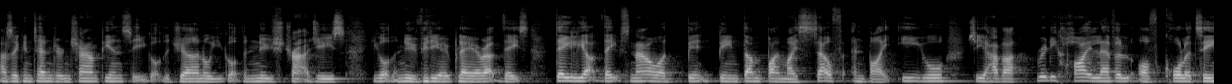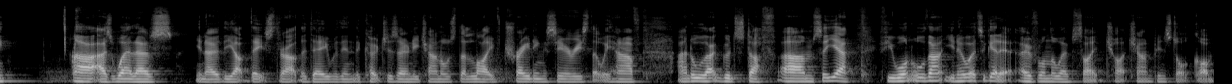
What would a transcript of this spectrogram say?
as a contender and champion. So you got the journal, you got the new strategies, you got the new video player updates. Daily updates now are being, being done by myself and by Igor. So you have a really high level of quality. Uh, as well as you know, the updates throughout the day within the coaches only channels, the live trading series that we have, and all that good stuff. Um, so, yeah, if you want all that, you know where to get it over on the website, chartchampions.com.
